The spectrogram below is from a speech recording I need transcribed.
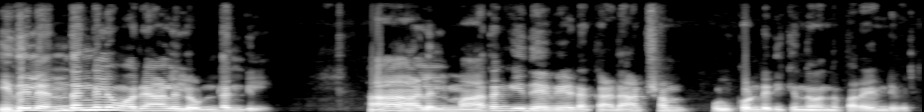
ഇതിൽ എന്തെങ്കിലും ഒരാളിൽ ഉണ്ടെങ്കിൽ ആ ആളിൽ മാതങ്കി ദേവിയുടെ കടാക്ഷം ഉൾക്കൊണ്ടിരിക്കുന്നുവെന്ന് പറയേണ്ടി വരും.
